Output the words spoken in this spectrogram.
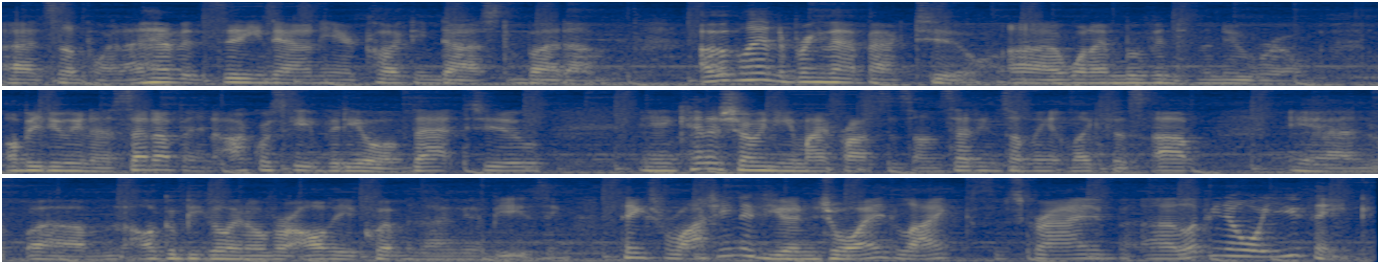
uh, at some point. I have it sitting down here collecting dust, but um, I have a plan to bring that back too uh, when I move into the new room. I'll be doing a setup and aquascape video of that too and kind of showing you my process on setting something like this up and um, I'll be going over all the equipment that I'm going to be using. Thanks for watching. If you enjoyed, like, subscribe, uh, let me know what you think.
